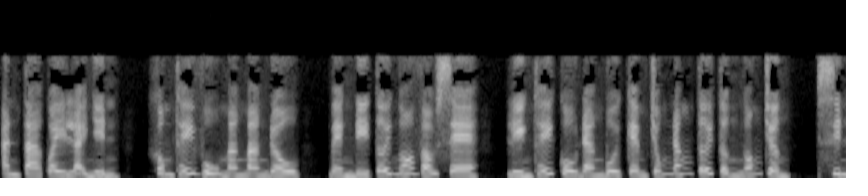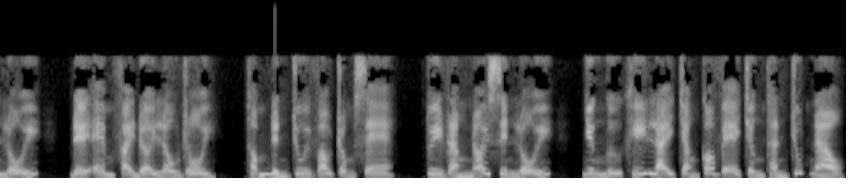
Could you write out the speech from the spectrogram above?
anh ta quay lại nhìn, không thấy vụ mang mang đâu, bèn đi tới ngó vào xe, liền thấy cô đang bôi kem chống nắng tới tận ngón chân, xin lỗi, để em phải đợi lâu rồi, Thẩm Đình chui vào trong xe, tuy rằng nói xin lỗi, nhưng ngữ khí lại chẳng có vẻ chân thành chút nào,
